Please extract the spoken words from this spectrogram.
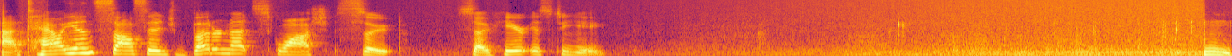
Italian sausage butternut squash soup. So here is to you. Mm.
